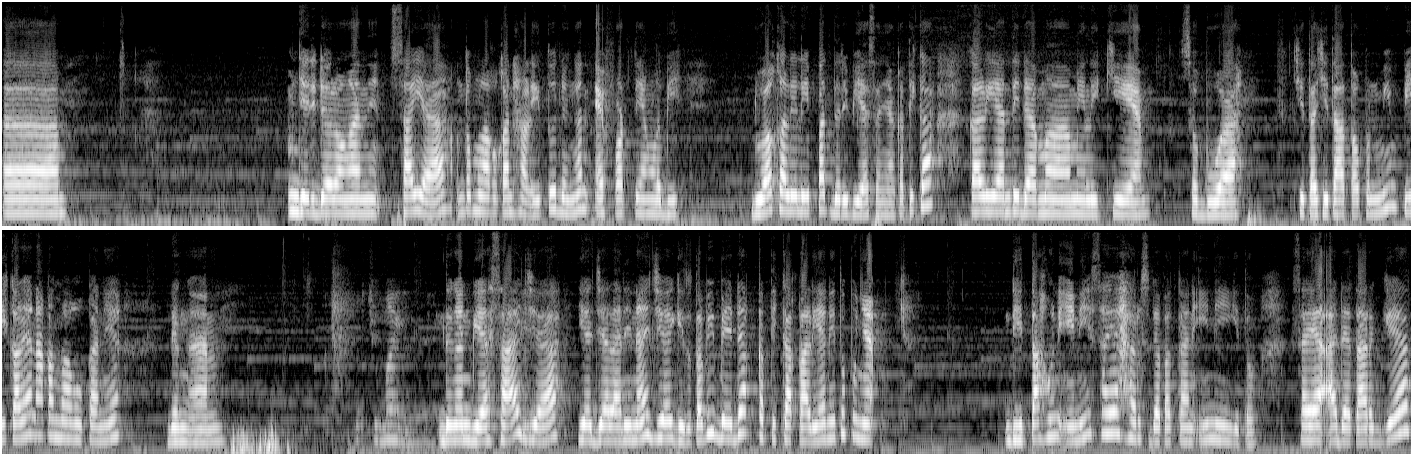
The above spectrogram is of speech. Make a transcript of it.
uh, menjadi dorongan saya untuk melakukan hal itu dengan effort yang lebih dua kali lipat dari biasanya. Ketika kalian tidak memiliki sebuah cita-cita ataupun mimpi, kalian akan melakukannya dengan cuma gitu. Dengan biasa aja, ya jalanin aja gitu. Tapi beda ketika kalian itu punya di tahun ini saya harus dapatkan ini gitu. Saya ada target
